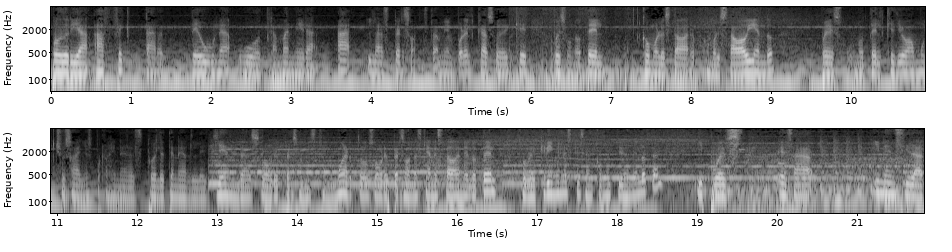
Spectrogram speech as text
podría afectar de una u otra manera a las personas. También por el caso de que pues un hotel, como lo estaba, como lo estaba viendo, pues un hotel que lleva muchos años, por lo general suele tener leyendas sobre personas que han muerto, sobre personas que han estado en el hotel, sobre crímenes que se han cometido en el hotel y pues esa inmensidad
